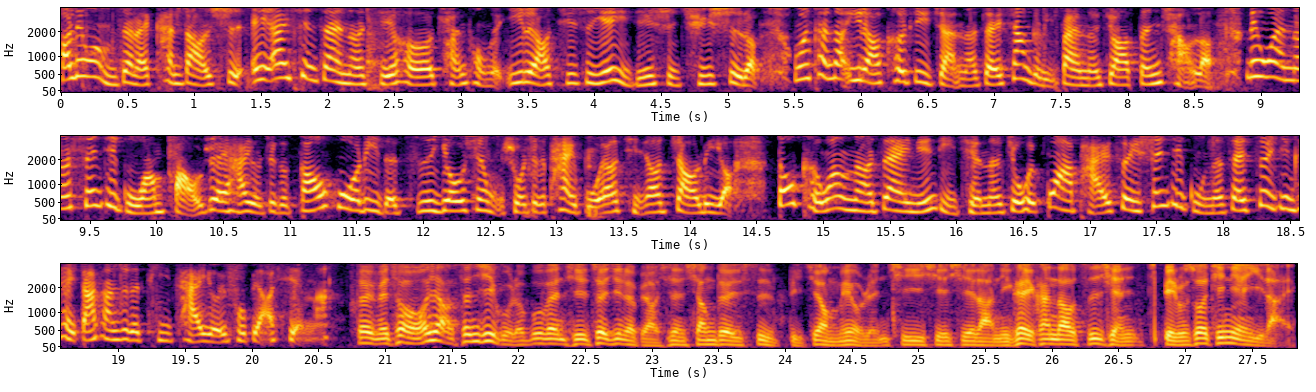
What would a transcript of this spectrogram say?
好，另外我们再来看到的是 AI 现在呢结合传统的医疗，其实也已经是趋势了。我们看到医疗科技展呢在下个礼拜呢就要登场了。另外呢，生技股王宝瑞还有这个高获利的资优生，我们说这个泰博要请教赵丽哦，都渴望呢在年底前呢就会挂牌，所以生技股呢在最近可以搭上这个题材有一波表现嘛？对，没错，我想生技股的部分其实最近的表。表现相对是比较没有人气一些些啦。你可以看到之前，比如说今年以来，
